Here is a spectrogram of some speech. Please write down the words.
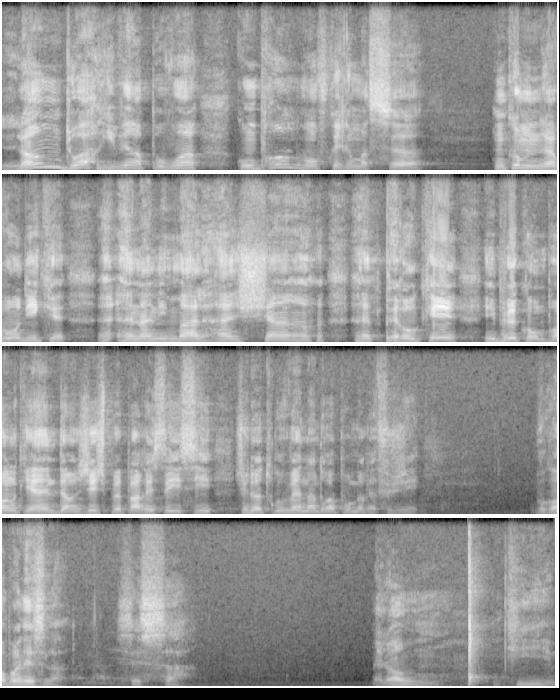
l'homme doit arriver à pouvoir comprendre, mon frère et ma soeur. Comme nous avons dit qu'un animal, un chien, un perroquet, il peut comprendre qu'il y a un danger, je ne peux pas rester ici, je dois trouver un endroit pour me réfugier. Vous comprenez cela? C'est ça. Mais l'homme qui...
